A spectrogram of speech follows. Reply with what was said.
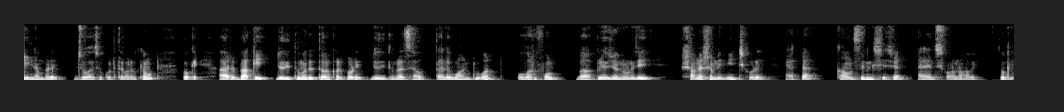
এই নাম্বারে যোগাযোগ করতে পারো, কেমন? ওকে আর বাকি যদি তোমাদের দরকার পড়ে, যদি তোমরা চাও, তাহলে one to one over phone বা প্রয়োজন অনুযায়ী সামনাসামনি মিট করে একটা কাউন্সিলিং সেশন অ্যারেঞ্জ করানো হবে ওকে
